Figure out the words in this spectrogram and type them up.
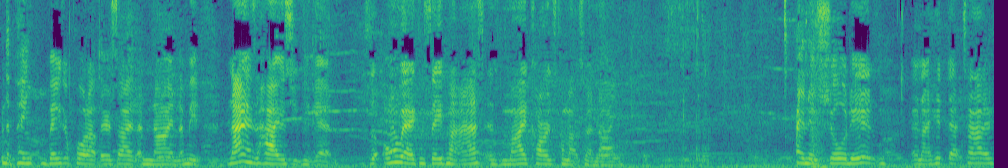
The pink banker pulled out their side a nine. I mean, nine is the highest you can get. So the only way I can save my ass is my cards come out to a nine. And it sure did. And I hit that tie.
